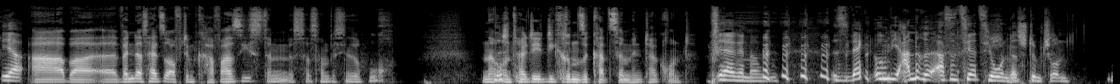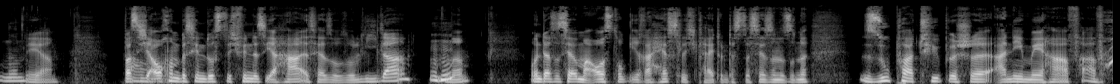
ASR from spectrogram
Ja. Aber äh, wenn das halt so auf dem Cover siehst, dann ist das so ein bisschen so hoch. Ne, und halt die, die Grinsekatze im Hintergrund. Ja, genau. es weckt irgendwie andere Assoziationen, das stimmt schon. Ne? Ja. Was oh. ich auch ein bisschen lustig finde, ist, ihr Haar ist ja so, so lila. Mhm. Ne? Und das ist ja immer Ausdruck ihrer Hässlichkeit. Und das, das ist ja so eine, so eine super typische Anime-Haarfarbe.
